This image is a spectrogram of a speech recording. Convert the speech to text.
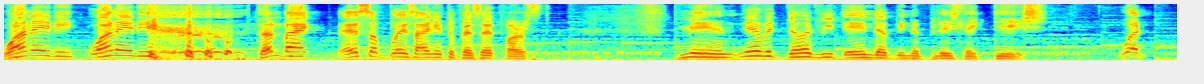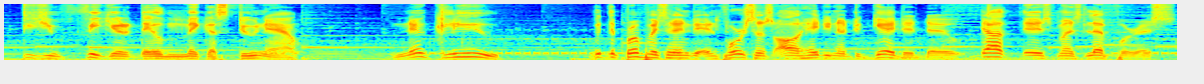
180. 180. Turn back. There's some place I need to visit first. Man, never thought we'd end up in a place like this. What do you figure they'll make us do now? No clue. With the professor and the enforcers all heading out together though, doubt there's much left for us.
